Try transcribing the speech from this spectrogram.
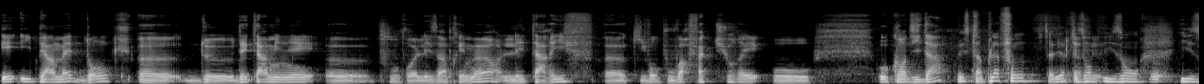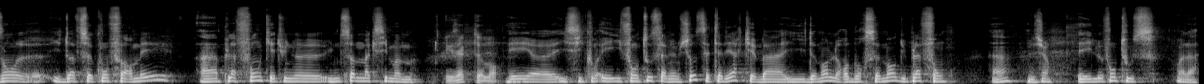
et ils permettent donc euh, de déterminer euh, pour les imprimeurs les tarifs euh, qui vont pouvoir facturer aux, aux candidats. Oui, c'est un plafond, c'est-à-dire qu'ils ont, ils ont, ils ont, ils doivent se conformer à un plafond qui est une, une somme maximum. Exactement. Et, euh, ici, et ils font tous la même chose, c'est-à-dire que ben ils demandent le remboursement du plafond. Hein Bien sûr. Et ils le font tous. Voilà.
